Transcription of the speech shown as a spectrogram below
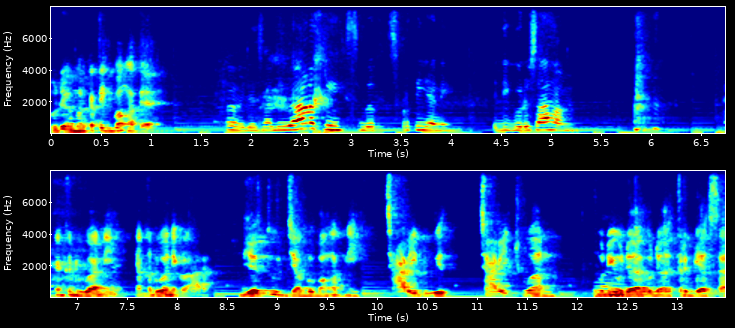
udah marketing banget ya. Oh, udah sabi banget nih sepertinya nih. Jadi guru saham. yang kedua nih, yang kedua nih Clara. Dia tuh jago banget nih cari duit, cari cuan. Wow. Ini udah udah terbiasa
